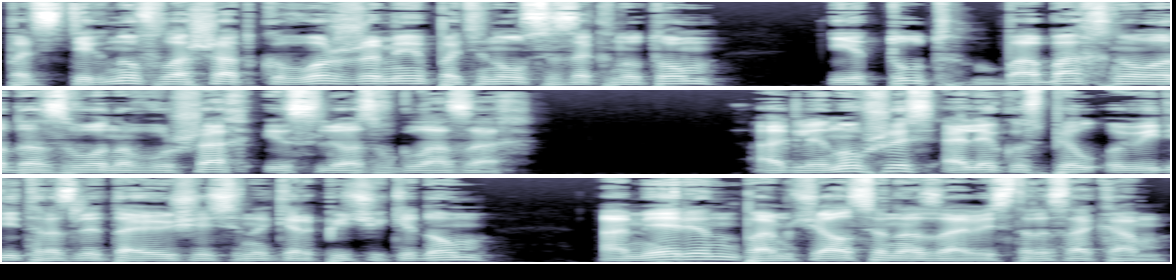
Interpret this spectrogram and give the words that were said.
Подстегнув лошадку вожжами, потянулся за кнутом, и тут бабахнуло до звона в ушах и слез в глазах. Оглянувшись, Олег успел увидеть разлетающийся на кирпичики дом, а Мерин помчался на зависть рысакам.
